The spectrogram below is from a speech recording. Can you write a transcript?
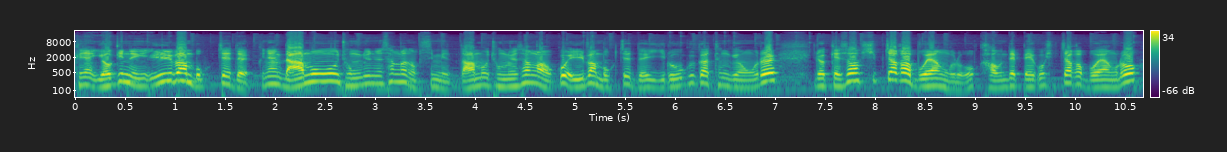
그냥 여기는 일반 목재들 그냥 나무 종류는 상관없습니다. 나무 종류는 상관없고 일반 목재들 이 로그 같은 경우를 이렇게 해서 십자가 모양으로 가운데 빼고 십자가 모양으로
